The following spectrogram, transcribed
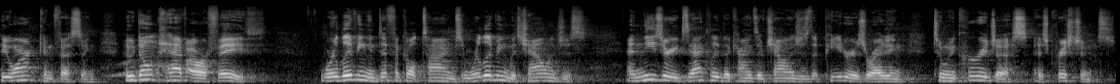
who aren't confessing, who don't have our faith, we're living in difficult times and we're living with challenges. And these are exactly the kinds of challenges that Peter is writing to encourage us as Christians.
